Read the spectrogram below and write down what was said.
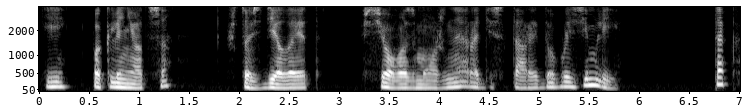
и поклянется, что сделает все возможное ради старой доброй земли. Так?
